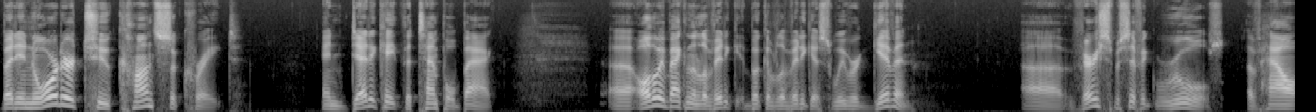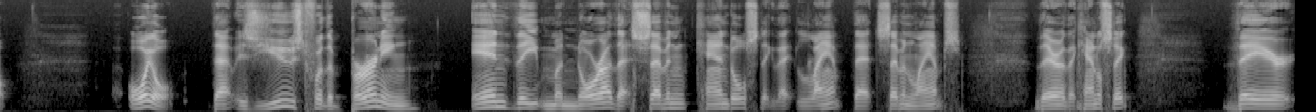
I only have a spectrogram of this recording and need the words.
But in order to consecrate and dedicate the temple back, uh, all the way back in the Levitic- book of Leviticus, we were given uh, very specific rules of how oil that is used for the burning in the menorah, that seven candlestick, that lamp, that seven lamps there, the candlestick, there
